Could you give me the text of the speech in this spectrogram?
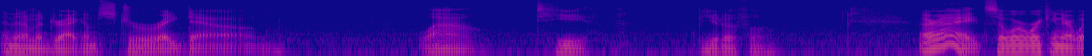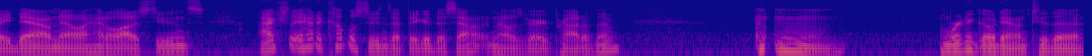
And then I'm going to drag them straight down. Wow teeth. Beautiful. All right, so we're working our way down now. I had a lot of students. Actually, I had a couple students that figured this out, and I was very proud of them. we're going to go down to the,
